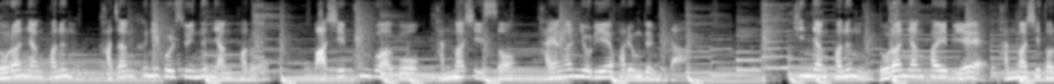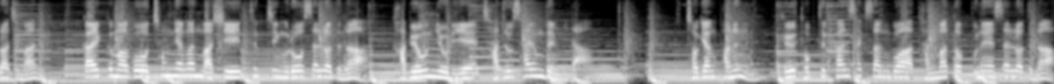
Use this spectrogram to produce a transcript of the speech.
노란 양파는 가장 흔히 볼 수 있는 양파로 맛이 풍부하고 단맛이 있어 다양한 요리에 활용됩니다. 흰 양파는 노란 양파에 비해 단맛이 덜하지만 깔끔하고 청량한 맛이 특징으로 샐러드나 가벼운 요리에 자주 사용됩니다. 적양파는 그 독특한 색상과 단맛 덕분에 샐러드나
